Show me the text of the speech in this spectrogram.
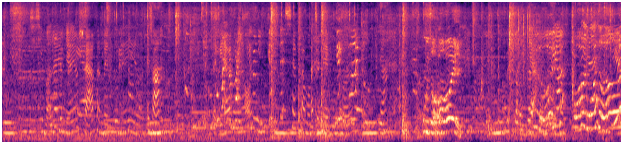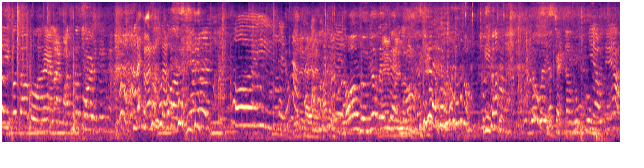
Chị mở ra em nhớ em xóa phần mềm tôi ấy rồi Em xóa. Tại vì em nó xếp trong một phần mềm mới. Dạ. Ui dồi ôi Dạ. Ôi trời ơi, con tao rồi. lại bắn cho tôi thôi để lúc nào Không, đừng nhắc lên kệ nó. Ghi quá. Nhiều thế à?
